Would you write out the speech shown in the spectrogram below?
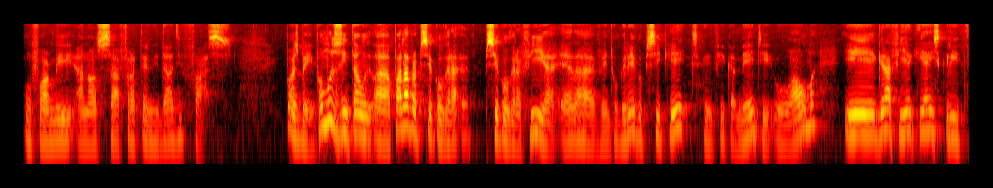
conforme a nossa fraternidade faz. Pois bem, vamos então, a palavra psicogra psicografia, ela vem do grego psique, que significa mente ou alma, e grafia, que é escrita.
